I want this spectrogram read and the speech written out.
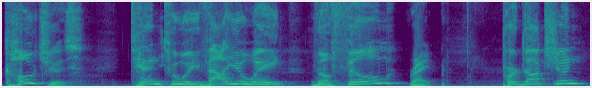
Coaches tend to evaluate the film, Right. production,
